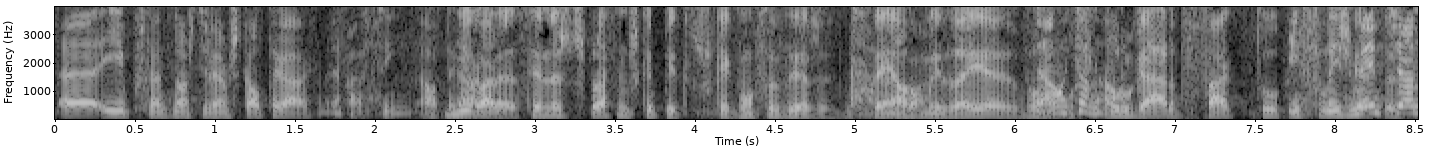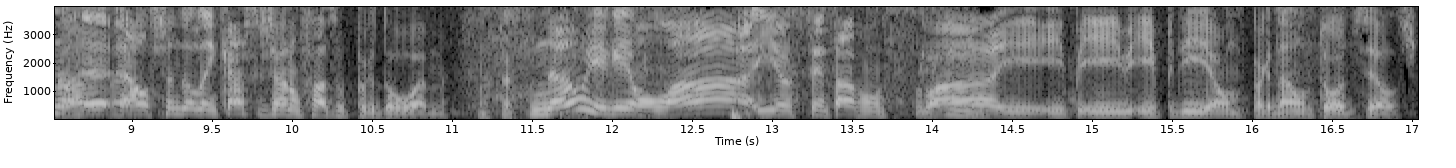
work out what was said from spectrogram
eh, e, portanto, nós tivemos que alterar. É pá, sim, E alterar. agora, cenas dos próximos capítulos, o que é que vão fazer? Têm alguma ideia? Vão Não, então não. expurgar, de facto... Infelizmente, já não, normas? a Alexandre Alencastre já não faz o perdoa-me. Se não, iriam lá, iam, sentavam-se lá e, e- e- pediam perdão, todos eles.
